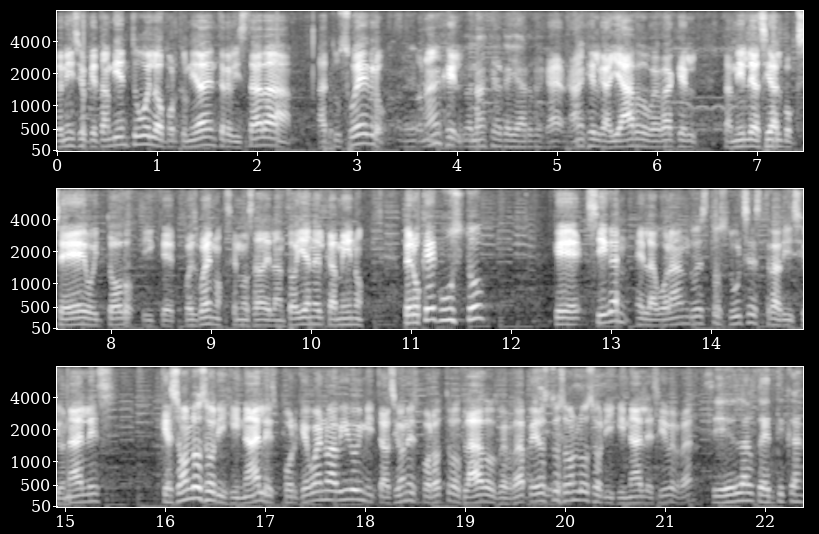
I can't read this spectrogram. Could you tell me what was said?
Dionisio, que también tuve la oportunidad de entrevistar a, a tu suegro, don Ángel. Don Ángel Gallardo. Ángel Gallardo, ¿verdad? Que él también le hacía el boxeo y todo, y que pues bueno, se nos adelantó ya en el camino. Pero qué gusto que sigan elaborando estos dulces tradicionales, que son los originales, porque bueno, ha habido imitaciones por otros lados, ¿verdad? Pero estos son los originales, ¿sí, verdad? Sí, es la auténtica,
